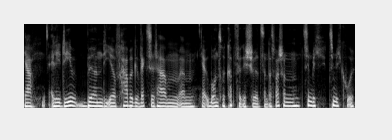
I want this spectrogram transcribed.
ja, LED-Birnen, die ihre Farbe gewechselt haben, ähm, ja, über unsere Köpfe geschwirrt sind. Das war schon ziemlich, ziemlich cool.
